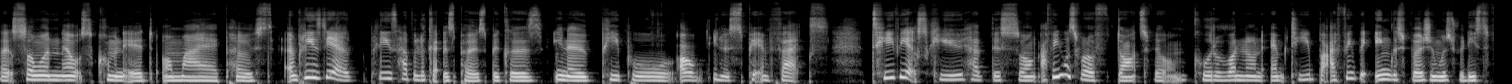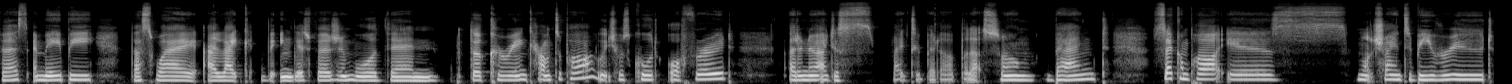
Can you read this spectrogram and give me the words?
like someone else commented on my post. And please yeah please have a look at this post because you know people are you know spitting facts. Tvxq had this song i think it was for a dance film called a running on empty but i think the english version was released first and maybe that's why i like the english version more than the korean counterpart which was called off-road i don't know i just liked it better but that song banged. Second part is not trying to be rude,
